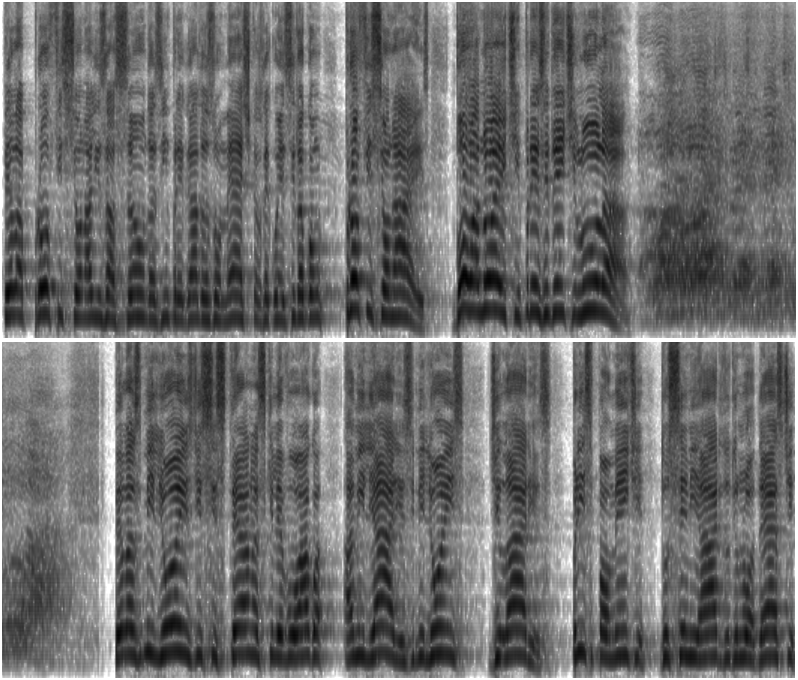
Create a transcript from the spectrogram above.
Pela profissionalização das empregadas domésticas reconhecidas como profissionais. Boa noite, presidente Lula. Boa noite, presidente Lula. Pelas milhões de cisternas que levou água a milhares e milhões de lares principalmente do semiárido do Nordeste.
